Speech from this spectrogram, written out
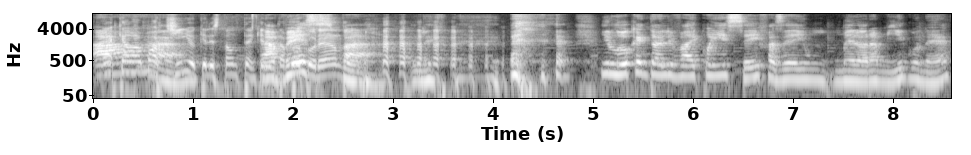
É aquela motinho que eles estão que ele Ah, tá procurando. Ele- e Luca, então, ele vai conhecer e fazer aí um melhor amigo, né?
